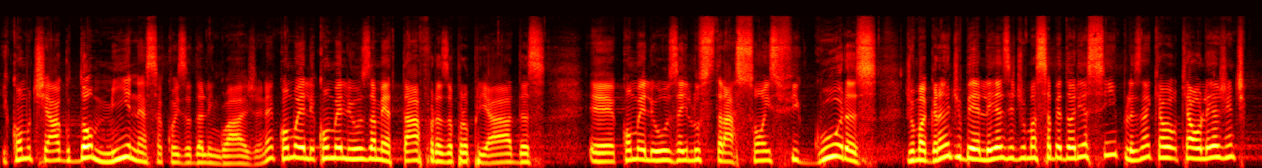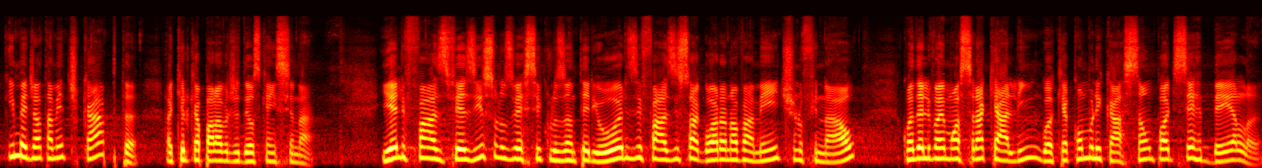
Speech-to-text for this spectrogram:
e como Tiago domina essa coisa da linguagem, né? como, ele, como ele usa metáforas apropriadas, é, como ele usa ilustrações, figuras de uma grande beleza e de uma sabedoria simples, né? que, ao, que ao ler a gente imediatamente capta aquilo que a palavra de Deus quer ensinar. E ele faz, fez isso nos versículos anteriores e faz isso agora novamente no final, quando ele vai mostrar que a língua, que a comunicação pode ser bela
